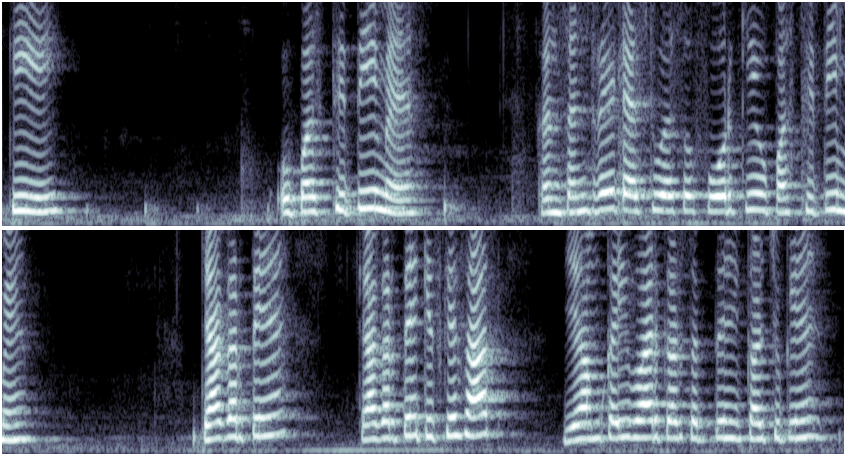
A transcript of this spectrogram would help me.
की उपस्थिति में concentrate S two S O four की उपस्थिति में क्या करते हैं? क्या करते हैं? किसके साथ? ये हम कई बार कर सकते हैं, कर चुके हैं।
